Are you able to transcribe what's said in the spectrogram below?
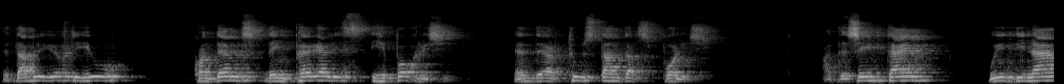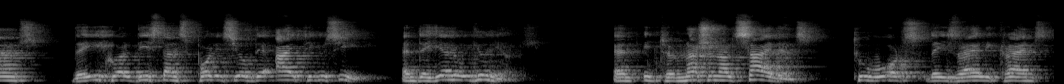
The WFTU condemns the imperialist hypocrisy and their two standards policy. At the same time, we denounce the equal distance policy of the ITUC and the Yellow Unions and international silence towards the Israeli crimes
